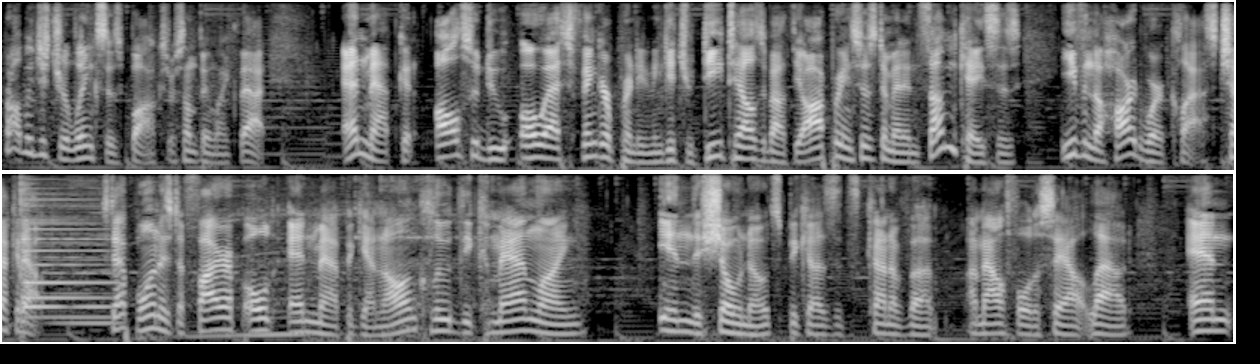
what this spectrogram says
probably just your Linksys box or something like that. Nmap can also do OS fingerprinting and get you details about the operating system and, in some cases, even the hardware class. Check it out. Step one is to fire up old Nmap again, I'll include the command line in the show notes because it's kind of a, a, mouthful to say out loud. And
